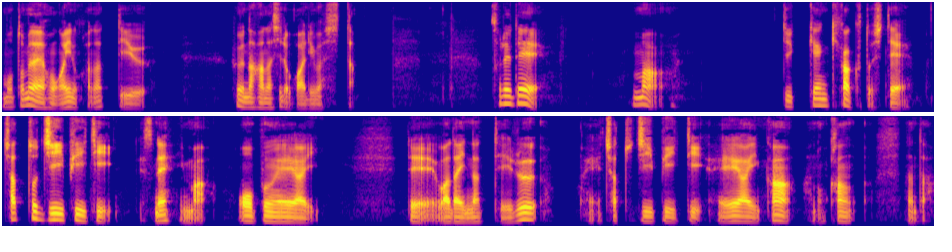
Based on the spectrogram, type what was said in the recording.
求めない方がいいのかなっていう風な話で終わりました。それで、まあ、実験企画として、チャット GPT ですね。今、オープン AI で話題になっている、えーチャット GPT、AI が、あの、かん、なんだ、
